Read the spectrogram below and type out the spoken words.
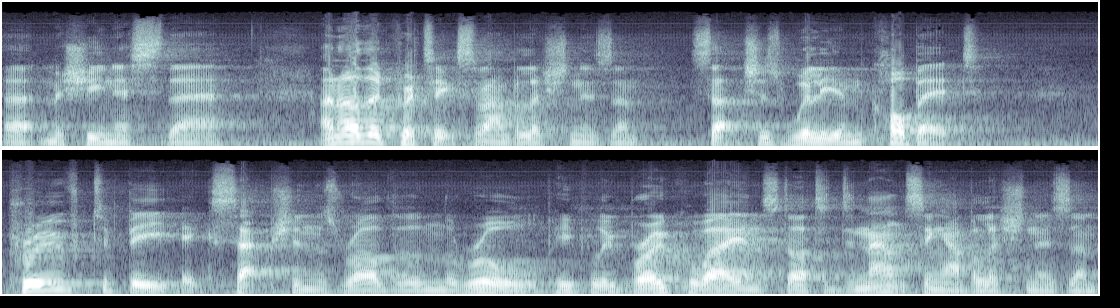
uh, machinists there, and other critics of abolitionism, such as William Cobbett, proved to be exceptions rather than the rule. People who broke away and started denouncing abolitionism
